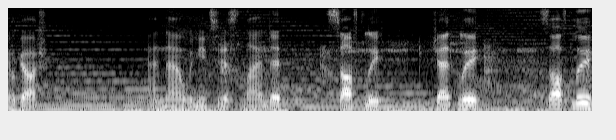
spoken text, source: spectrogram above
Oh gosh. And now we need to just land it softly, gently, softly.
